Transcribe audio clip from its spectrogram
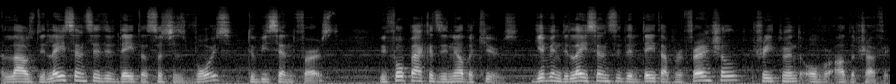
allows delay sensitive data such as voice to be sent first before packets in other queues, giving delay sensitive data preferential treatment over other traffic.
